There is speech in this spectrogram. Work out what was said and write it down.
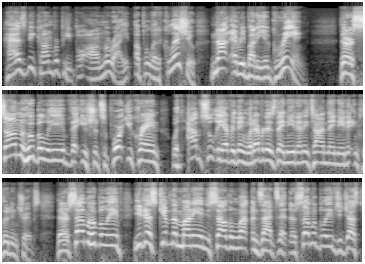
has become for people on the right a political issue. Not everybody agreeing. There are some who believe that you should support Ukraine with absolutely everything, whatever it is they need, anytime they need it, including troops. There are some who believe you just give them money and you sell them weapons, that's it. There's some who believe you just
